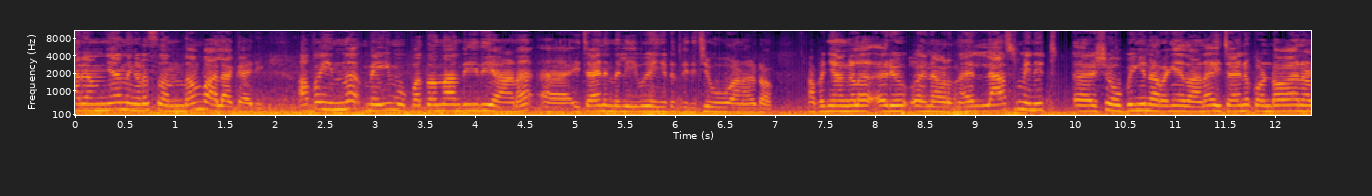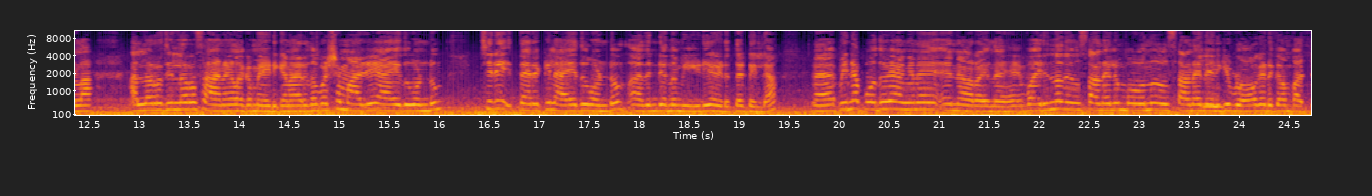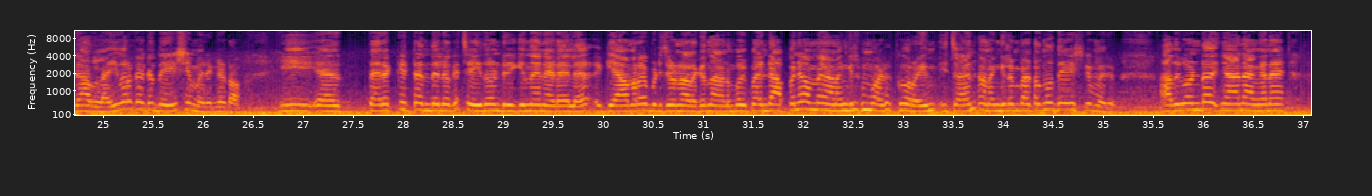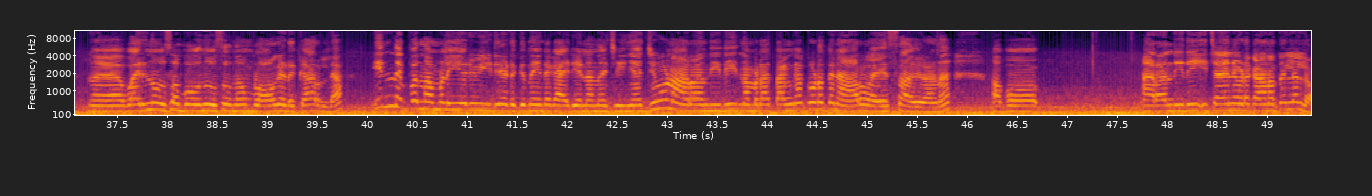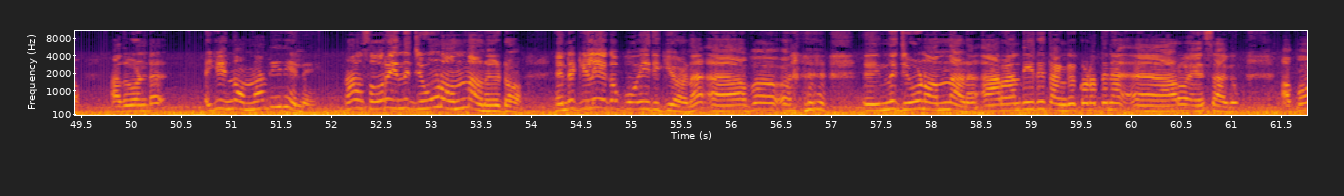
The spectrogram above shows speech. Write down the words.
നമസ്കാരം. ഞാൻ നിങ്ങളുടെ സ്വന്തം പാലാക്കാരി. അപ്പൊ ഇന്ന് മെയ് മുപ്പത്തൊന്നാം തീയതിയാണ്. ഇച്ചാൻ ഇന്ന് ലീവ് കഴിഞ്ഞിട്ട് തിരിച്ചു പോവാണ് കേട്ടോ. അപ്പൊ ഞങ്ങൾ ഒരു എന്നാ പറഞ്ഞ ലാസ്റ്റ് മിനിറ്റ് ഷോപ്പിങ്ങിന് ഇറങ്ങിയതാണ്. ഇച്ചാന് കൊണ്ടുപോകാനുള്ള അല്ലറ ചില്ലറ സാധനങ്ങളൊക്കെ മേടിക്കണമായിരുന്നു. പക്ഷെ മഴയായതുകൊണ്ടും ഇച്ചിരി തിരക്കിലായതുകൊണ്ടും അതിന്റെ ഒന്നും വീഡിയോ എടുത്തിട്ടില്ല. പിന്നെ പൊതുവെ അങ്ങനെ എന്നാ പറയുന്നത് വരുന്ന ദിവസമാണേലും പോകുന്ന ദിവസമാണേലും എനിക്ക് വ്ളോഗ് എടുക്കാൻ പറ്റാറില്ല. ഇവർക്കൊക്കെ ദേഷ്യം വരും കേട്ടോ. ഈ തിരക്കിട്ട് എന്തെങ്കിലുമൊക്കെ ചെയ്തുകൊണ്ടിരിക്കുന്നതിനിടയിൽ ക്യാമറ പിടിച്ചുകൊണ്ട് നടക്കുന്ന കാണുമ്പോൾ ഇപ്പൊ എന്റെ അപ്പനും അമ്മയാണെങ്കിലും വഴക്ക് കുറയും ഇച്ചാനാണെങ്കിലും പെട്ടെന്ന് ദേഷ്യം വരും. അതുകൊണ്ട് ഞാൻ അങ്ങനെ വരുന്ന ദിവസം പോകുന്ന ദിവസം ഒന്നും വ്ളോഗ് എടുക്കാറില്ല. ഇന്നിപ്പം നമ്മൾ ഈ ഒരു വീഡിയോ എടുക്കുന്നതിന്റെ കാര്യം എന്താണെന്ന് വെച്ച് കഴിഞ്ഞാൽ ജൂൺ ആറാം തീയതി നമ്മുടെ തങ്കക്കുടത്തിന് ആറ് വയസ്സാകുകയാണ് അപ്പോൾ ആറാം തീയതി ഇച്ചാനെ ഇവിടെ കാണത്തില്ലല്ലോ. അതുകൊണ്ട് അയ്യോ ഇന്ന് ഒന്നാം തീയതി അല്ലേ ആ സോറി ഇന്ന് ജൂൺ ഒന്നാണ് കേട്ടോ. എന്റെ കിളിയൊക്കെ പോയിരിക്കുവാണ്. അപ്പൊ ഇന്ന് ജൂൺ ഒന്നാണ്. ആറാം തീയതി തങ്കക്കുടത്തിന് ആറ് വയസ്സാകും. അപ്പോ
